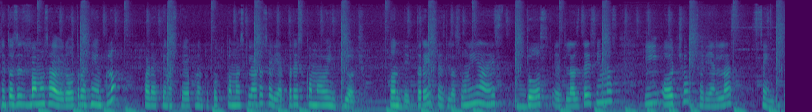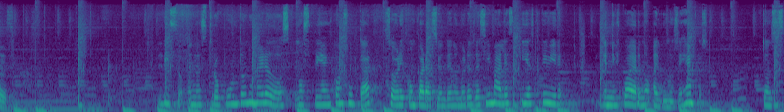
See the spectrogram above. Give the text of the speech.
Entonces vamos a ver otro ejemplo. para que nos quede pronto un poquito más claro, sería 3,28, donde 3 es las unidades, 2 es las décimas y 8 serían las centésimas. Listo, en nuestro punto número 2 nos piden consultar sobre comparación de números decimales y escribir en el cuaderno algunos ejemplos. Entonces,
